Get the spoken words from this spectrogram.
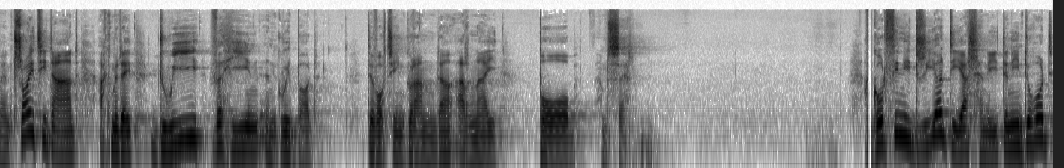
Mae'n troi ti dad ac mae'n deud, dwi fy hun yn gwybod dy fod ti'n gwrando arna i bob amser. Ac wrth i ni drio deall hynny, dyn ni'n dod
